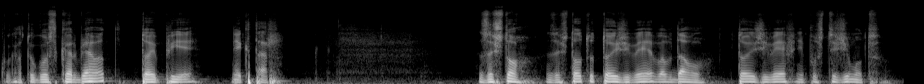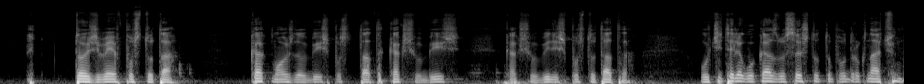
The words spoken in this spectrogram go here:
Когато го оскърбяват, той пие нектар. Защо? Защото той живее в Дао. Той живее в непостижимото. Той живее в пустота. Как можеш да убиеш пустотата? Как ще убиеш? Как ще обидиш пустотата? Учителя го казва същото по друг начин.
